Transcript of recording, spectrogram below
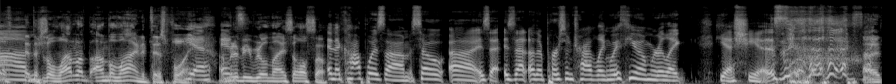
Um, There's a lot of, on the line at this point. Yeah, I'm going to be real nice also. and the cop was, um, so uh, is that is that other person traveling with you? And we are like, yes, she is. I,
